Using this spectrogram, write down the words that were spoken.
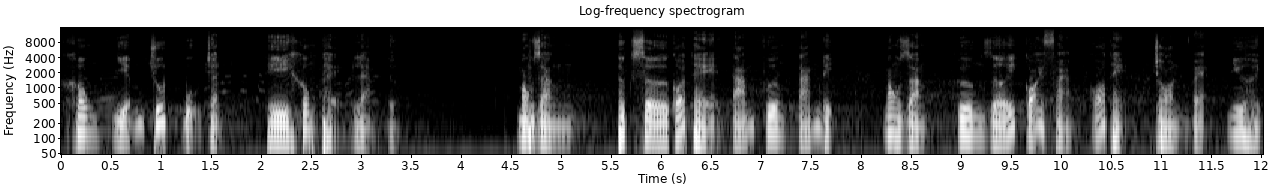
không nhiễm chút bụi trần thì không thể làm được. Mong rằng thực sự có thể tám phương tám định, mong rằng cương giới cõi phạm có thể tròn vẹn như hình.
